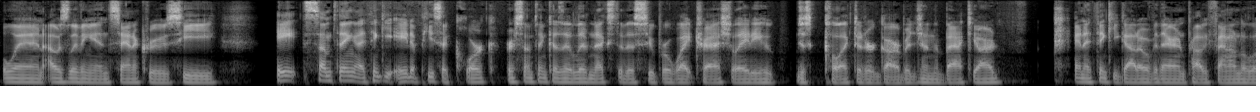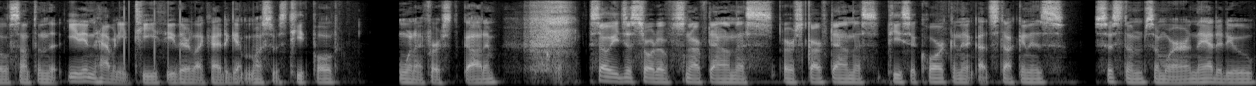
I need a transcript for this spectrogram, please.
when i was living in santa cruz he ate something. I think he ate a piece of cork or something because i lived next to this super white trash lady who just collected her garbage in the backyard and I think he got over there and probably found a little something that he didn't have any teeth either. Like I had to get most of his teeth pulled when I first got him. So he just sort of snarfed down this or scarfed down this piece of cork and then it got stuck in his system somewhere. And they had to do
